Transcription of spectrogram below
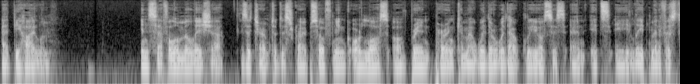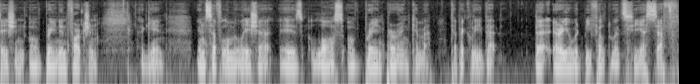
at the hilum. Encephalomalacia is a term to describe softening or loss of brain parenchyma with or without gliosis, and it's a late manifestation of brain infarction. Again, encephalomalacia is loss of brain parenchyma. Typically, that, that area would be felt with CSF.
